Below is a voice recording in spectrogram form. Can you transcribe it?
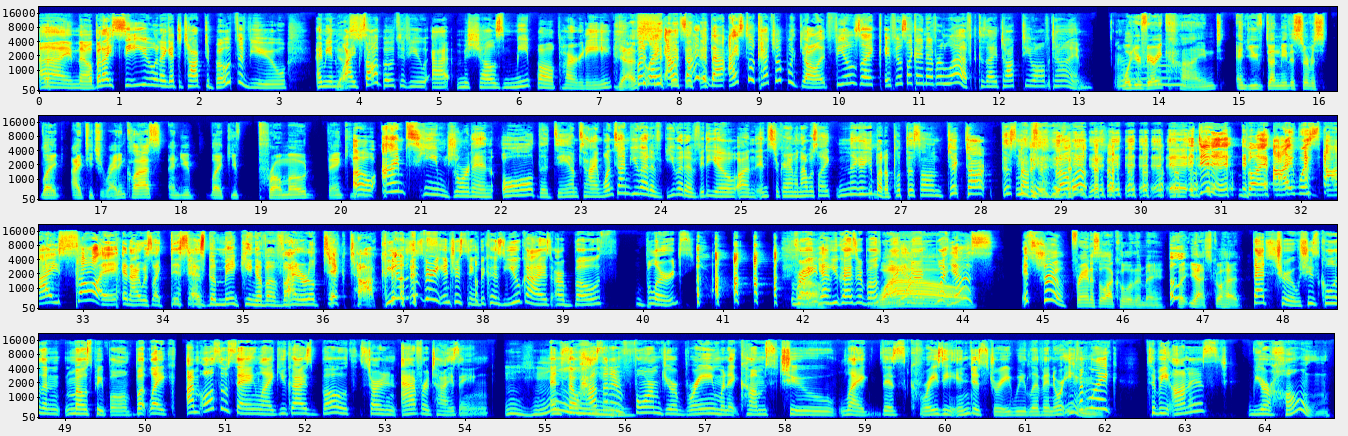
I know, but I see you and I get to talk to both of you. I mean, Yes. I saw both of you at Michelle's meatball party. Yes. But like outside of that, I still catch up with y'all. It feels like it feels like I never left because I talk to you all the time. Well, you're very Um, kind, and you've done me the service. Like I teach a writing class, and you like you've promoed. Thank you. Oh, I'm Team Jordan all the damn time. One time you had a you had a video on Instagram, and I was like, "Nigga, you better put this on TikTok. This about to blow up." it didn't, but I was I saw it, and I was like, "This has the making of a viral TikTok." You know, this is very interesting because you guys are both blurs, right? Wow. Yeah. You guys are both black. and are- Wow. What? yes, it's true. Fran is a lot cooler than me. Oh. But yes, go ahead. That's true. She's cooler than most people. But like, I'm also saying, like, you guys both started in advertising. And so, how's that Mm. informed your brain when it comes to like this crazy industry we live in, or even Hmm. like, to be honest, your home?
